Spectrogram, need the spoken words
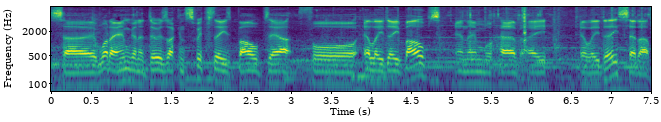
so what I am going to do is I can switch these bulbs out for LED bulbs and then we'll have a LED setup.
